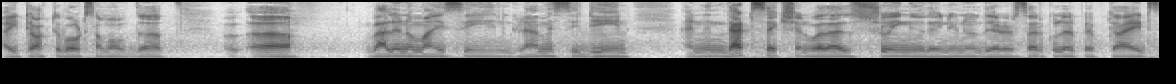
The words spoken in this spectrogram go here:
I talked about some of the uh, valinomycin, gramicidin and in that section while I was showing you that you know there are circular peptides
